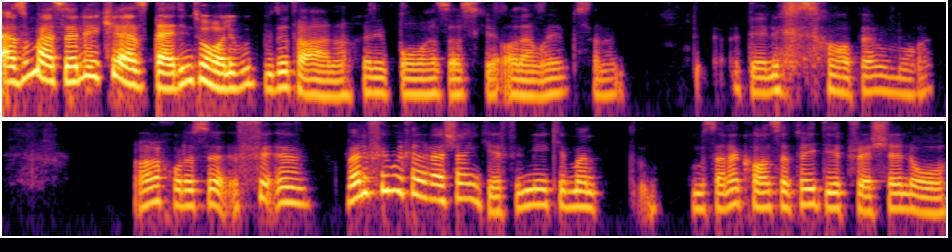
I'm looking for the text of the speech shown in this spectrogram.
از اون مسئله که از قدیم تو هالیوود بوده تا الان. خیلی بامزه است که آدمای مثلا دنیس هاپر اون موقع. آره خلاصه. ولی فیلم خیلی قشنگه فیلمیه که من مثلا concept های depression و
